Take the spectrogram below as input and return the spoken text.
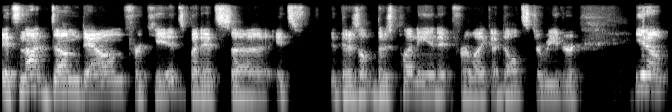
it's not dumbed down for kids, but it's uh it's there's a, there's plenty in it for like adults to read or you know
